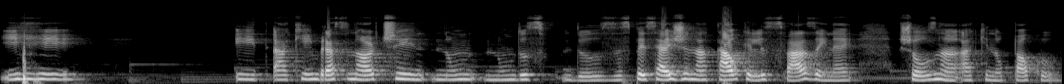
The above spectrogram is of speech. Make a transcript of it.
E, e aqui em Braço Norte, num, num dos, dos especiais de Natal que eles fazem, né? Shows na, aqui no palco,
